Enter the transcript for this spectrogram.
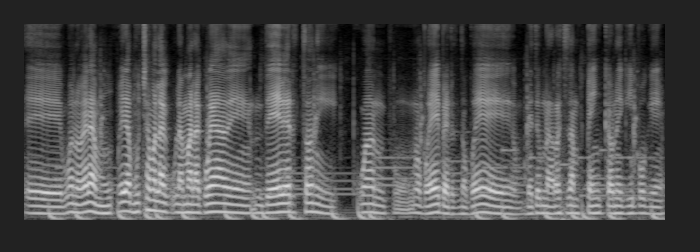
Eh, bueno, era, era mucha la mala cueva de, Everton y bueno, no puede, no puede meter una racha tan penca a un equipo que,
